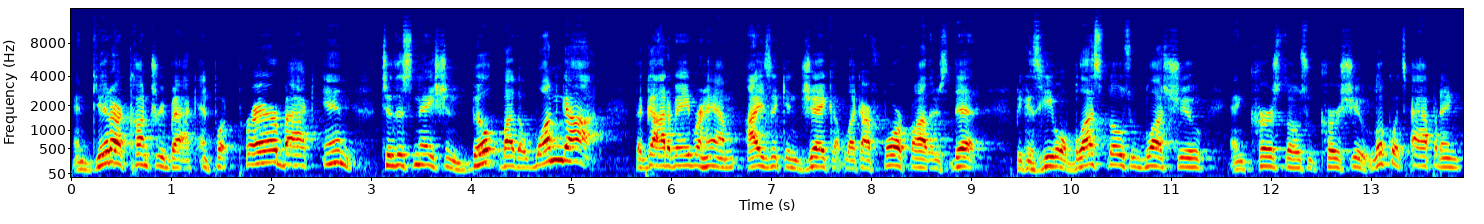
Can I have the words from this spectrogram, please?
and get our country back and put prayer back into this nation built by the one God the God of Abraham, Isaac, and Jacob, like our forefathers did, because he will bless those who bless you and curse those who curse you. Look what's happening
